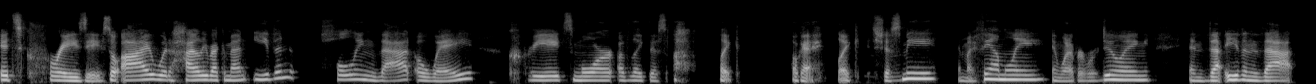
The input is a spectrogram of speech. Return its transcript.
It's crazy. So I would highly recommend even pulling that away creates more of like this, like okay, like it's just mm-hmm. me and my family and whatever we're doing. And that even that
